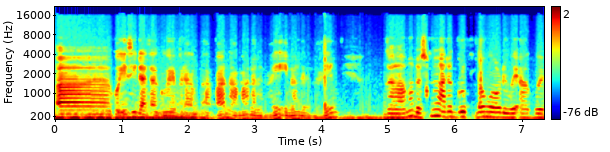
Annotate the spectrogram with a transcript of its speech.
eh gue isi data gue berapa, apa nama dan lain-lain, email dan lain-lain. nggak lama besoknya ada grup nongol di WA gue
